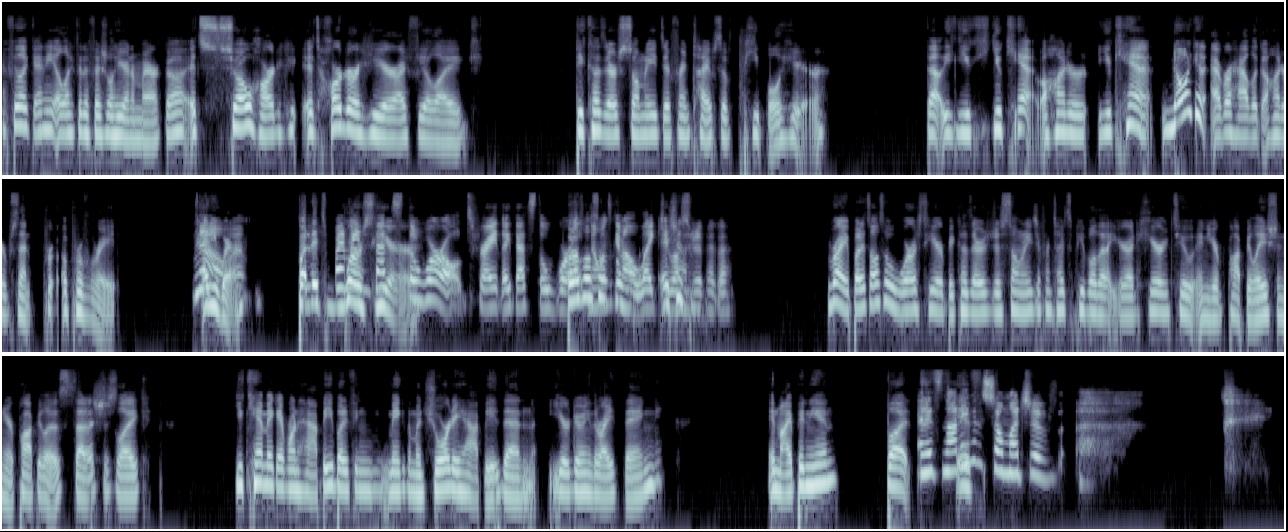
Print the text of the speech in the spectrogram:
I feel like any elected official here in America, it's so hard. It's harder here, I feel like, because there's so many different types of people here that you you can't a hundred you can't no one can ever have like a hundred percent approval rate no, anywhere. Um, but it's but worse I mean, that's here. the world, right? Like that's the world. no one's gonna like you. Just, right, but it's also worse here because there's just so many different types of people that you're adhering to in your population, your populace, that it's just like you can't make everyone happy, but if you make the majority happy, then you're doing the right thing, in my opinion. But and it's not if... even so much of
